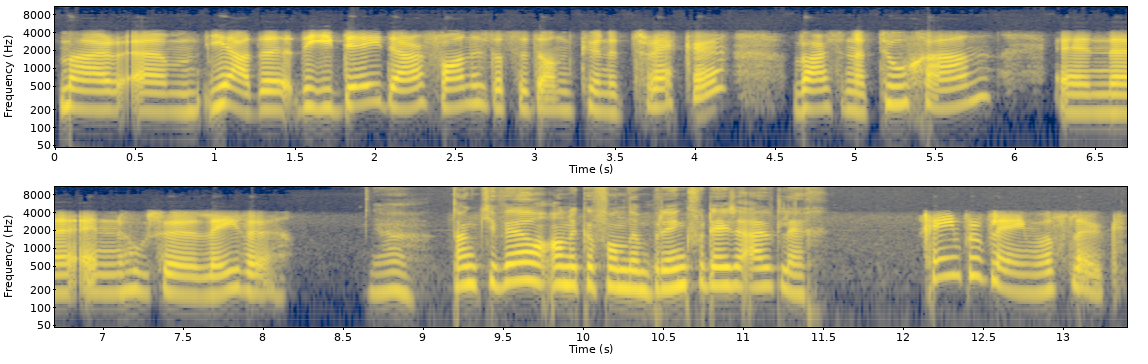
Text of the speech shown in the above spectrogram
Maar um, ja, de, de idee daarvan is dat ze dan kunnen tracken waar ze naartoe gaan en, en hoe ze leven. Ja, dankjewel Anneke van den Brink voor deze uitleg. Geen probleem, was leuk.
